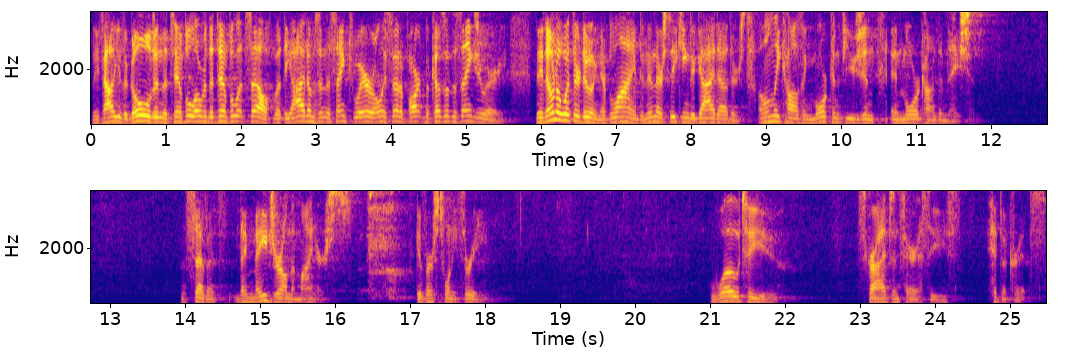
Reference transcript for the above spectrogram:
They value the gold in the temple over the temple itself, but the items in the sanctuary are only set apart because of the sanctuary. They don't know what they're doing, they're blind, and then they're seeking to guide others, only causing more confusion and more condemnation. And seventh, they major on the minors. Look at verse 23. Woe to you scribes and Pharisees, hypocrites.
